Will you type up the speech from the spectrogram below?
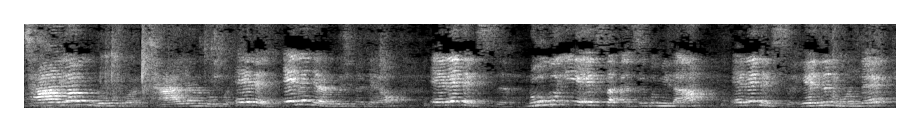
자연 로그 거예요. 자연 로그 ln ln이라고 보시면 돼요. lnx 로그 e의 x 안 쓸 겁니다. lnx 얘는 뭔데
